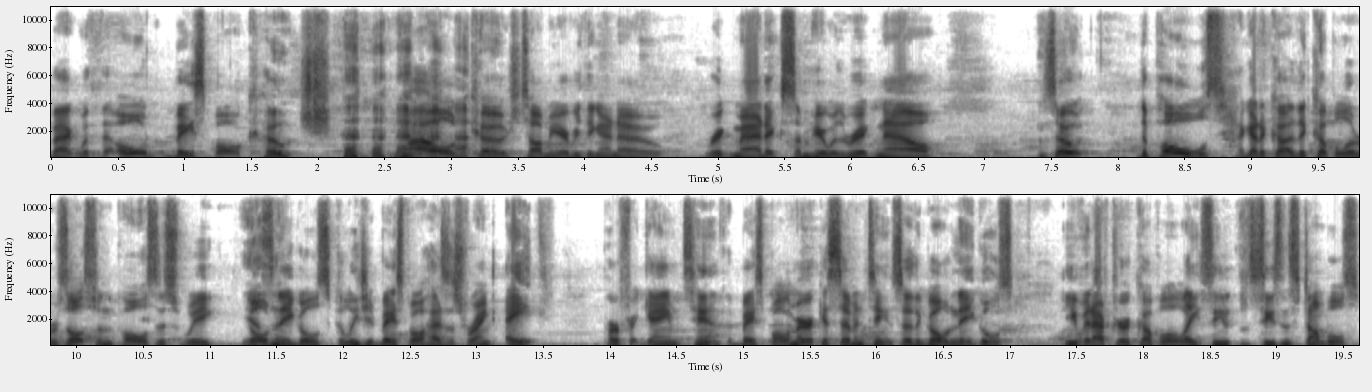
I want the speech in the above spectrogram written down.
back with the old baseball coach. My old coach taught me everything I know. Rick Maddox, I'm here with Rick now. So, the polls, I got a, the couple of results from the polls this week. Yes, Golden sir. Eagles Collegiate Baseball has us ranked 8th, Perfect Game 10th, Baseball America 17th. So, the Golden Eagles, even after a couple of late season stumbles,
